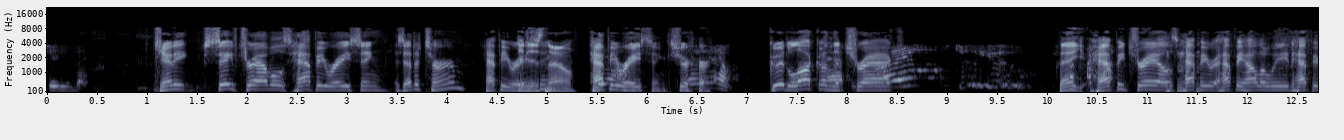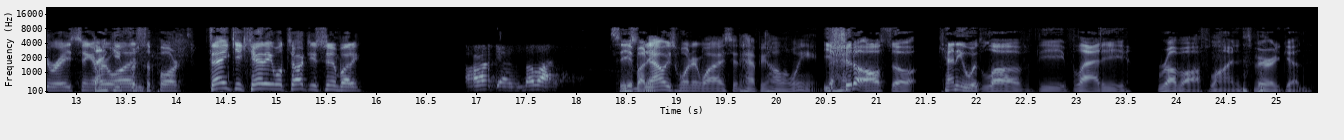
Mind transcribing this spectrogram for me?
Tuesday. Kenny, safe travels, happy racing. Is that a term? Happy racing? It is now. Happy Yeah. racing, sure. Yeah. Good luck on the track. you. Thank you. Happy trails. Happy Happy Halloween. Happy racing, Thank everyone. you for support. Thank you, Kenny. We'll talk to you soon, buddy. All right, guys. Bye bye. See you, buddy. Now he's wondering why I said Happy Halloween. you should have also. Kenny would love the Vladdy rub off line. It's very good.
